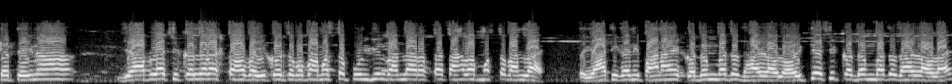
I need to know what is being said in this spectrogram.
तर त्यानं जे आपला चिखलदरा स्टॉप आहे इकडचा बाबा मस्त पुलगिल बांधला रस्ता चांगला मस्त बांधलाय. तर या ठिकाणी पाना आहे कदंबाचं झाड लावलं. ऐतिहासिक कदंबाचं झाड लावलाय.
